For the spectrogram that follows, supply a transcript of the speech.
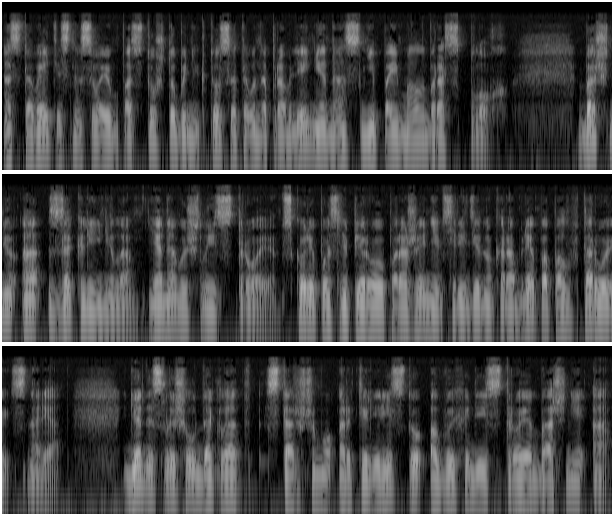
«Оставайтесь на своем посту, чтобы никто с этого направления нас не поймал врасплох». Башню А заклинило, и она вышла из строя. Вскоре после первого поражения в середину корабля попал второй снаряд. Геда слышал доклад старшему артиллеристу о выходе из строя башни А.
